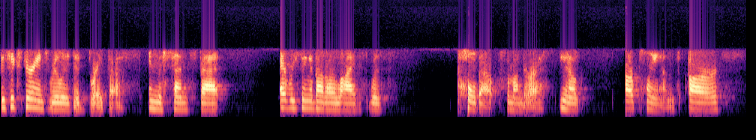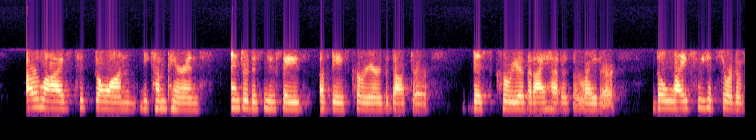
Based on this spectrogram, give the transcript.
This experience really did break us in the sense that everything about our lives was pulled out from under us. You know, our plans, our our lives to go on, become parents, enter this new phase of Dave's career as a doctor, this career that I had as a writer, the life we had sort of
